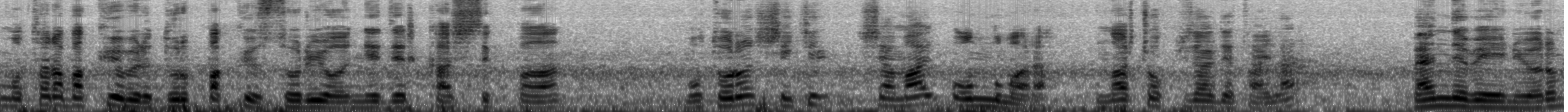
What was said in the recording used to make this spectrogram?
motora bakıyor böyle durup bakıyor soruyor nedir kaçlık falan. Motorun şekil şemal 10 numara. Bunlar çok güzel detaylar. Ben de beğeniyorum.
